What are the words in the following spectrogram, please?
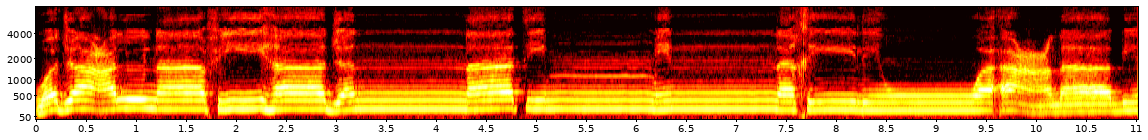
وجعلنا فيها جنات من نخيل وأعناب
